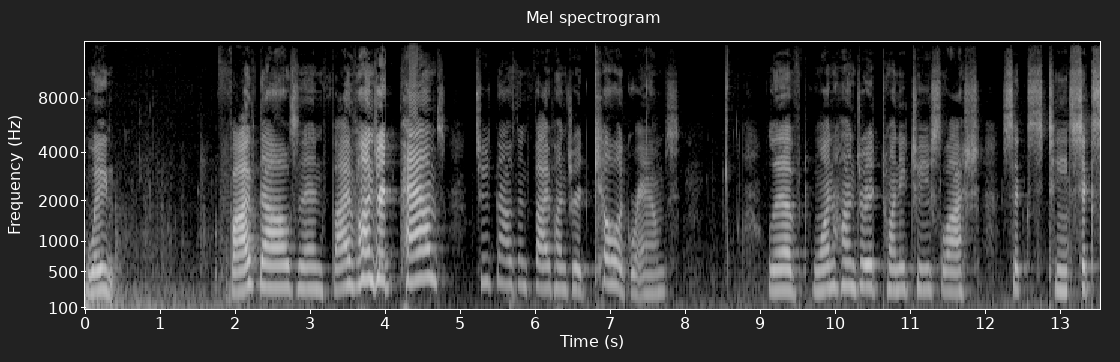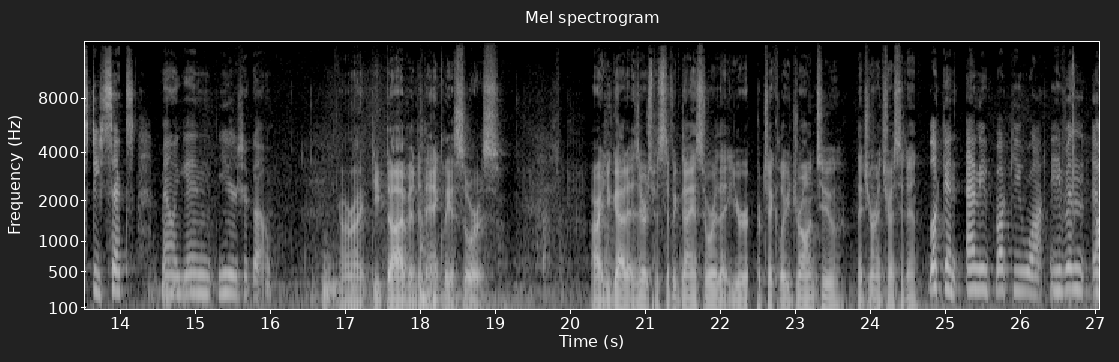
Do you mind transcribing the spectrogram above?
weighed 5,500 pounds, 2,500 kilograms. Lived 122 slash 1666 million years ago. All right, deep dive into the Ankylosaurus. All right, you got it. Is there a specific dinosaur that you're particularly drawn to that you're interested in? Look in any book you want, even if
